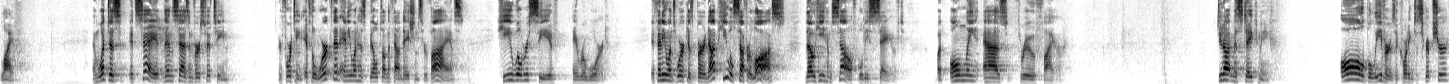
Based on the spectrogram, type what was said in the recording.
life. And what does it say? It then says in verse 15, or 14, if the work that anyone has built on the foundation survives, he will receive a reward. If anyone's work is burned up, he will suffer loss, though he himself will be saved, but only as through fire. Do not mistake me. All believers, according to Scripture,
